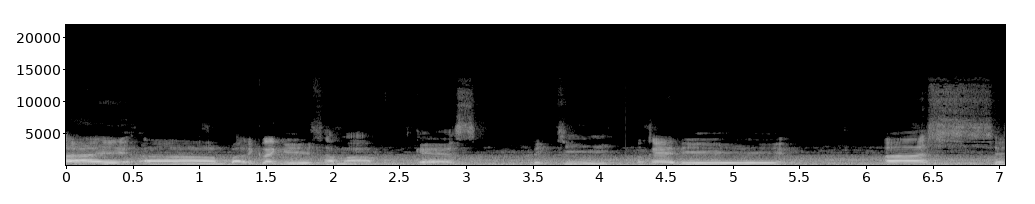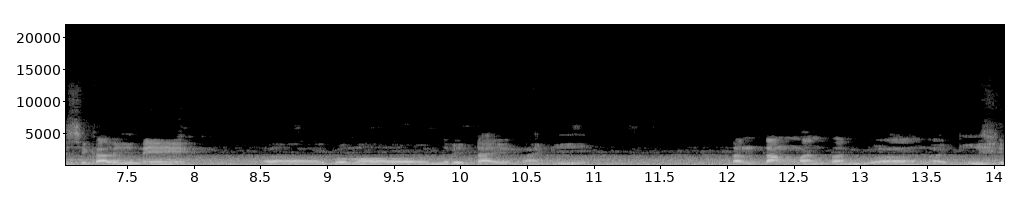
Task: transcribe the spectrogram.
Hai, eh, balik lagi sama podcast Ricci. Oke di eh, sesi kali ini gue mau nyeritain lagi tentang mantan gue lagi.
